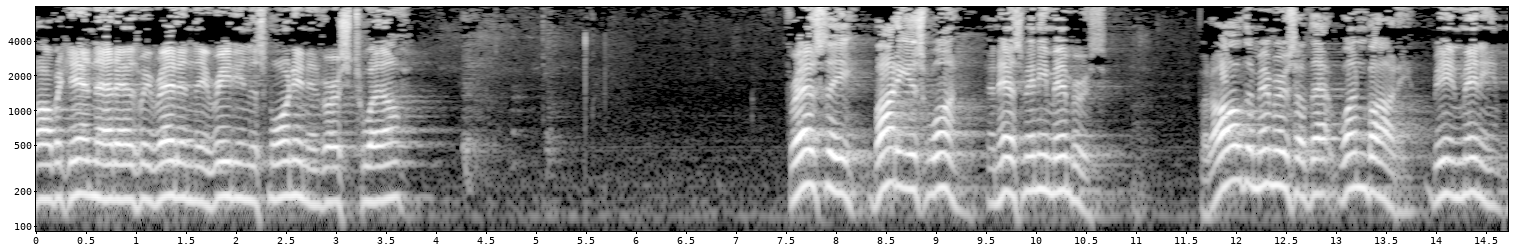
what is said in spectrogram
Paul began that as we read in the reading this morning in verse 12. For as the body is one and has many members, but all the members of that one body, being many,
